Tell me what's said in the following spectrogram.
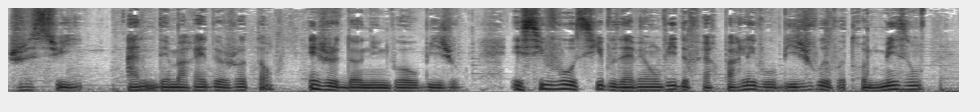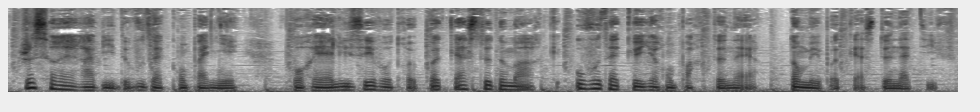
Je suis Anne Desmarais de Jotan et je donne une voix aux bijoux. Et si vous aussi vous avez envie de faire parler vos bijoux et votre maison, je serai ravie de vous accompagner pour réaliser votre podcast de marque ou vous accueillir en partenaire dans mes podcasts natifs.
